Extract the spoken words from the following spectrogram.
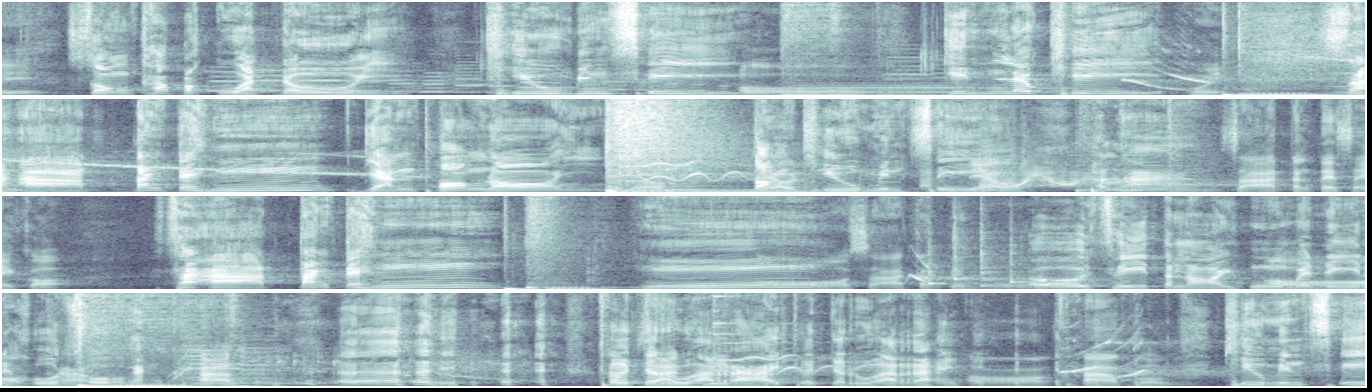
ย ส่งเข้าประกวดโดย คิวบินซี โอ้ กินแล้วขี้อุ้ยสะอาดตั้งแต่หืมยันท้องน้อย เดี๋ยว ต้องเดี๋ยวคิวมินซีเดี๋ยว พลางสะอาดตั้งแต่ใส่เกาะสะอาดตั้งแต่หูหูอ๋อสะอาดตั้งแต่หูโอ้ยสีตะนอยหูไม่ดีนะโคตรรับโชกนะผมครับ เอ้ยเธอจะรู้อะไร เธอจะรู้อะไร อ๋อครับผมคิวมินซี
